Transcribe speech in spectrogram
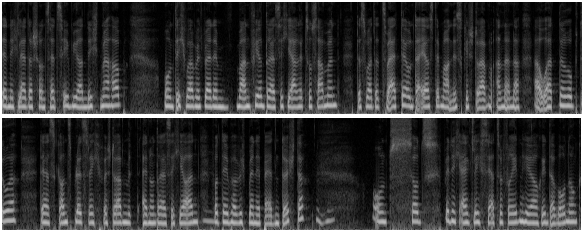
den ich leider schon seit sieben Jahren nicht mehr habe. Und ich war mit meinem Mann 34 Jahre zusammen. Das war der zweite und der erste Mann ist gestorben an einer Aortenruptur. Der ist ganz plötzlich verstorben mit 31 Jahren. Von dem habe ich meine beiden Töchter. Und sonst bin ich eigentlich sehr zufrieden hier auch in der Wohnung.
